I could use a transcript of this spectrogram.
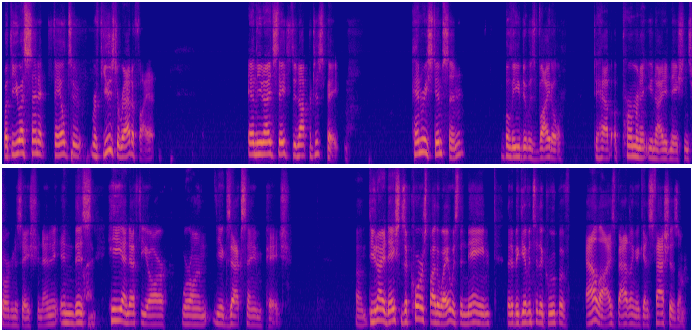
But the US Senate failed to refuse to ratify it. And the United States did not participate. Henry Stimson believed it was vital to have a permanent United Nations organization. And in- this, he and FDR were on the exact same page. Um, the United Nations, of course, by the way, was the name that had been given to the group of allies battling against fascism.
